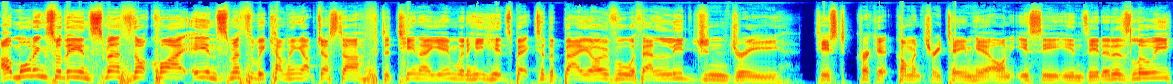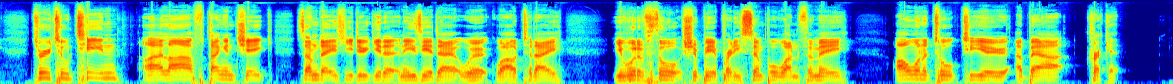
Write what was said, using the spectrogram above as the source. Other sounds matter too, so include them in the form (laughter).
Our mornings with Ian Smith, not quite. Ian Smith will be coming up just after 10 a.m. when he heads back to the Bay Oval with our legendary Test cricket commentary team here on SENZ. It is Louis through till 10. I laugh tongue in cheek. Some days you do get an easier day at work. Well, today you would have thought should be a pretty simple one for me. I want to talk to you about cricket.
